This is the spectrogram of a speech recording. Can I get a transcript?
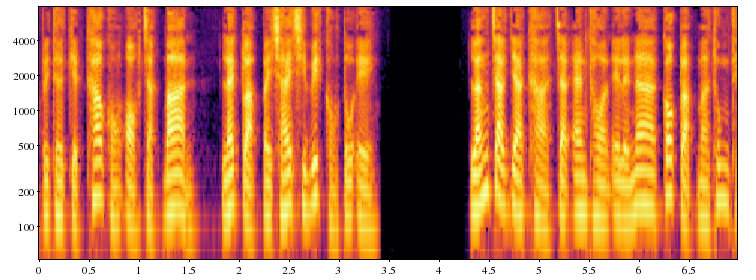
ไปเธอเก็บข้าวของออกจากบ้าน และกลับไปใช้ชีวิตของตัวเอง หลังจากอยากขาดจากแอนทอนเอเลนาก็กลับมาทุ่มเท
